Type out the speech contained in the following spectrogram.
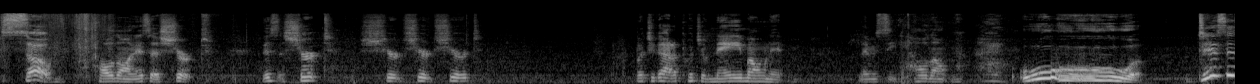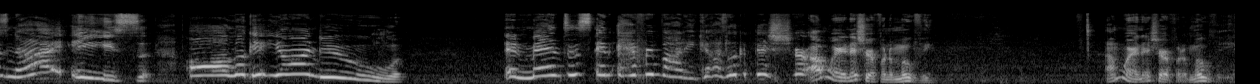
So, hold on, it's a shirt. This is a shirt, shirt, shirt, shirt. But you gotta put your name on it. Let me see, hold on. Ooh! This is nice! Oh, look at Yondu! And Mantis and everybody! Guys, look at this shirt. I'm wearing this shirt for the movie. I'm wearing this shirt for the movie.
